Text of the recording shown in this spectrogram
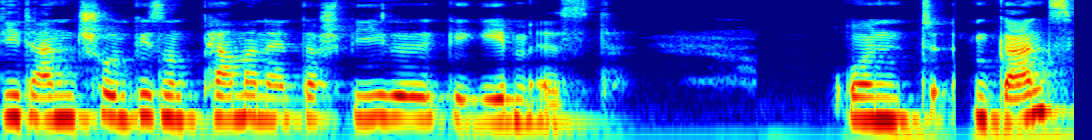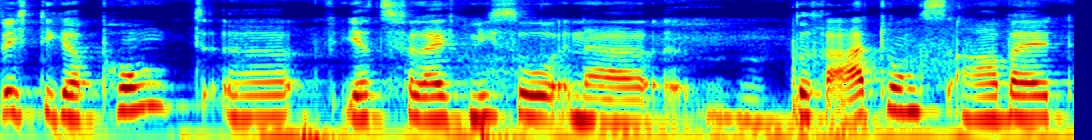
die dann schon wie so ein permanenter Spiegel gegeben ist. Und ein ganz wichtiger Punkt, äh, jetzt vielleicht nicht so in der Beratungsarbeit,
